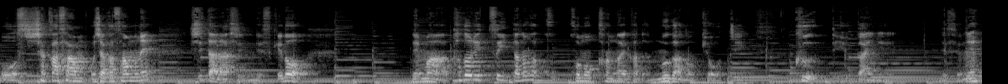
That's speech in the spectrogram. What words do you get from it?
を釈迦さん、お釈迦さんもね、したらしいんですけど、で、まあ、たどり着いたのがこ、この考え方、無我の境地。空っていう概念ですよね。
